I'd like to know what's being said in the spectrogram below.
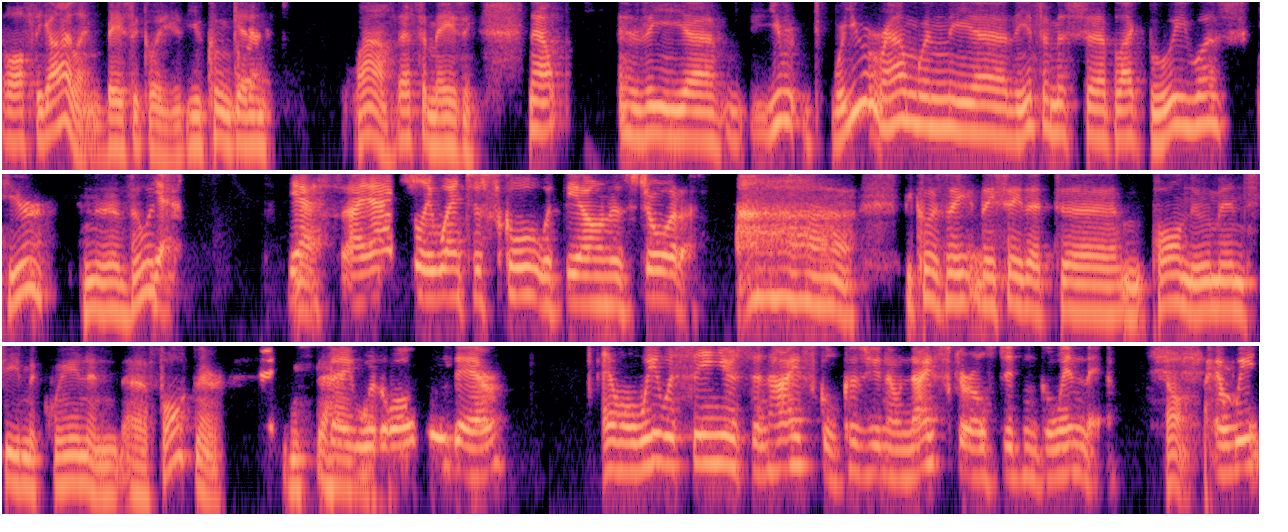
off the island. Basically, you couldn't get in. Wow, that's amazing. Now, the uh, you were you around when the uh, the infamous uh, Black Buoy was here in the village? Yes, yes, I actually went to school with the owner's daughter. Ah, because they they say that um, Paul Newman, Steve McQueen, and uh, Faulkner they would all be there. And when we were seniors in high school, because you know, nice girls didn't go in there, Oh, and we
